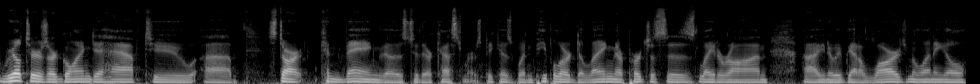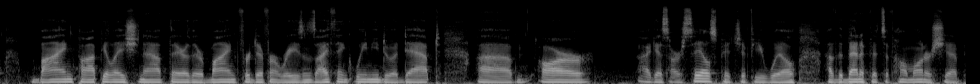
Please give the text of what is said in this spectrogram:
realtors are going to have to uh, start conveying those to their customers because when people are delaying their purchases later on, uh, you know, we've got a large millennial buying population out there. They're buying for different reasons. I think we need to adapt um, our I guess our sales pitch, if you will, of the benefits of home ownership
